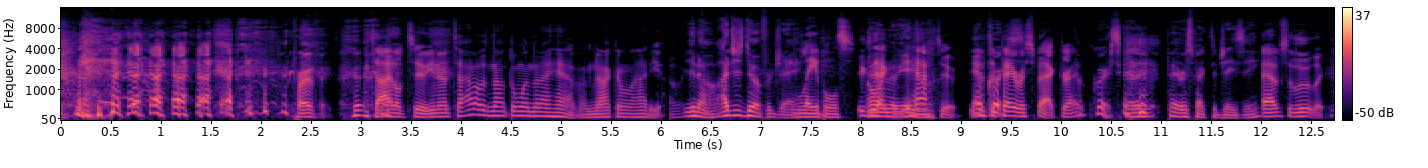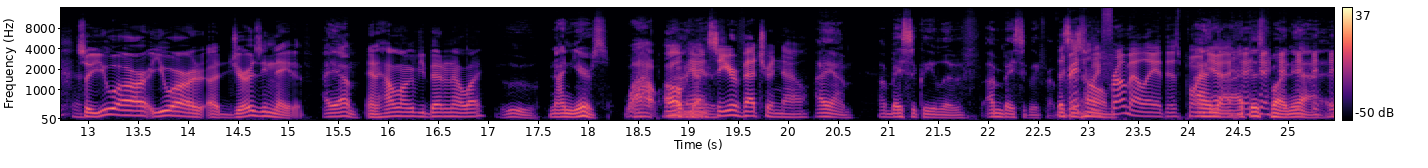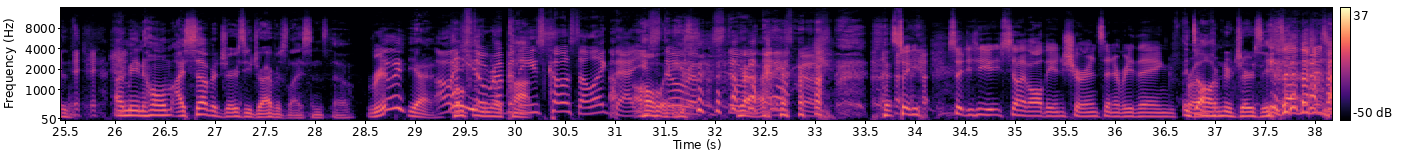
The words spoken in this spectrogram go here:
Perfect. Tidal two. You know, Tidal is not the one that I have. I'm not gonna lie to you. Oh, you know, I just do it for Jay. Labels. Exactly. you You know. have to. You Of have to pay respect, right? Of course, gotta pay respect to Jay Z. Absolutely. So you are you are a Jersey native, I am. and how long have you been in LA? Ooh, nine years. Wow. Oh Okay. man, so you're a veteran now. I am. I basically live. I'm basically from. This there. is Basically home. from LA at this point. I know. yeah. At this point, yeah. It's- I mean, home. I still have a Jersey driver's license though. Really? Yeah. Oh, you're still no repping cops. the East Coast. I like that. You Always. still rep, still Yeah. repping East Coast. so, you, so do you still have all the insurance and everything? From, It's all in New Jersey. It's all New Jersey.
